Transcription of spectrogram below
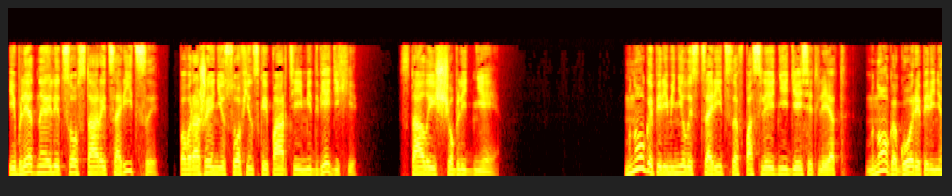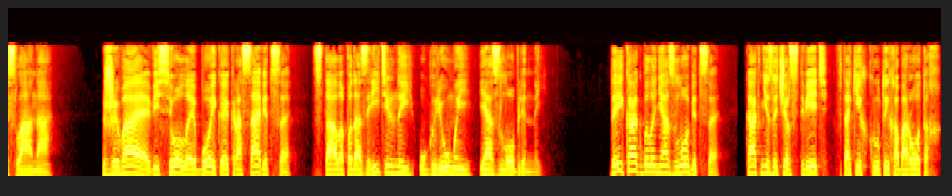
И бледное лицо старой царицы, по выражению Софьинской партии Медведихи, стало еще бледнее. Много переменилась царица в последние десять лет, много горя перенесла она живая, веселая, бойкая красавица стала подозрительной, угрюмой и озлобленной. Да и как было не озлобиться, как не зачерстветь в таких крутых оборотах,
